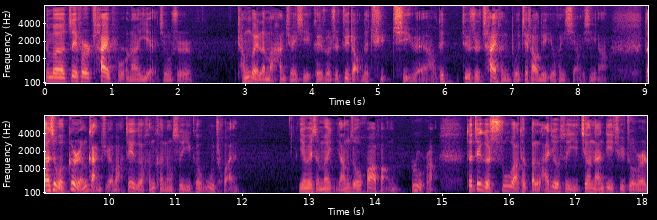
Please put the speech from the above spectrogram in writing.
那么这份菜谱呢，也就是成为了满汉全席，可以说是最早的起起源哈。它就是菜很多，介绍的又很详细啊。但是我个人感觉吧，这个很可能是一个误传，因为什么？《扬州画舫录》啊，它这个书啊，它本来就是以江南地区作为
